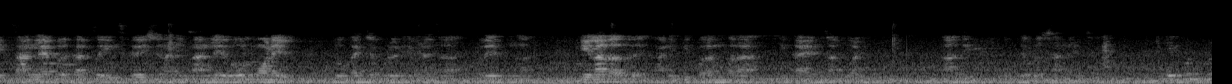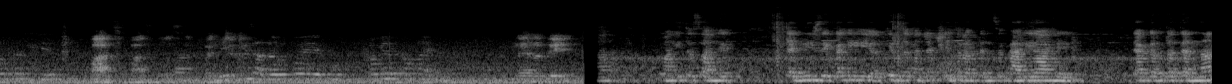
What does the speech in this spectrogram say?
एक चांगल्या प्रकारचं इन्स्पिरेशन आणि चांगले रोल मॉडेल लोकांच्या पुढे ठेवण्याचा प्रयत्न केला जातोय आणि ती परंपरा ही कायम चालू आहे. आधी तेवढं सांगायचं? पाच पाच पुरस्कार पंचवीस. माहीतच आहे. त्यांनी जे काही कीर्तनाच्या क्षेत्रात त्यांचं कार्य आहे त्याकरता त्यांना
